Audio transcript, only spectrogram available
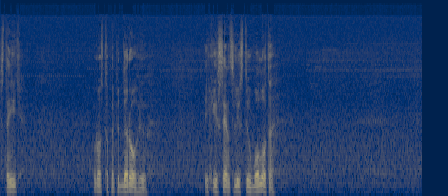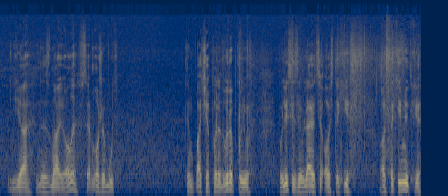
стоїть просто попід дорогою. Який сенс лізти в болото? Я не знаю, але все може бути. Тим паче перед виробкою в лісі з'являються ось такі ось такі мітки.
